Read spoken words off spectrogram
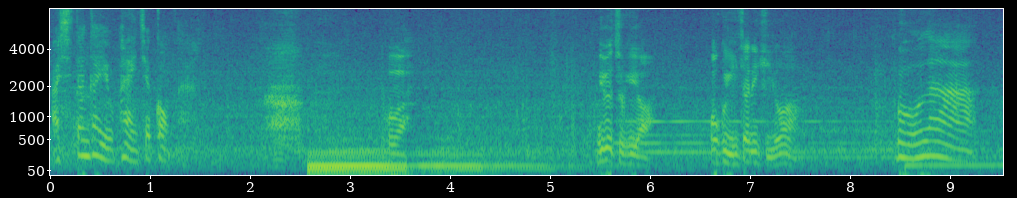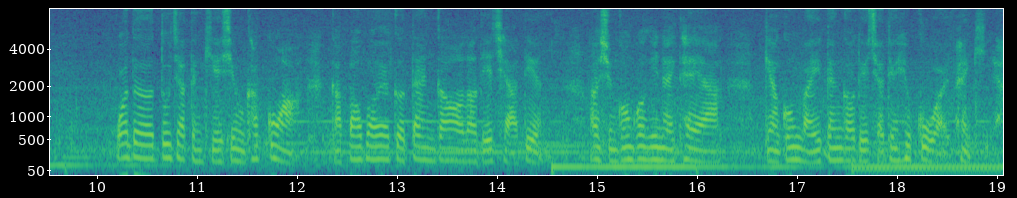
还是等下有派才讲啊？好啊，你要出去啊？我规日载你去啊？无啦。我的拄只回去的时候较赶，甲包包一个蛋糕留伫车顶，啊想讲赶紧来摕啊，惊讲万一蛋糕伫车顶休久啊会歹去啊。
